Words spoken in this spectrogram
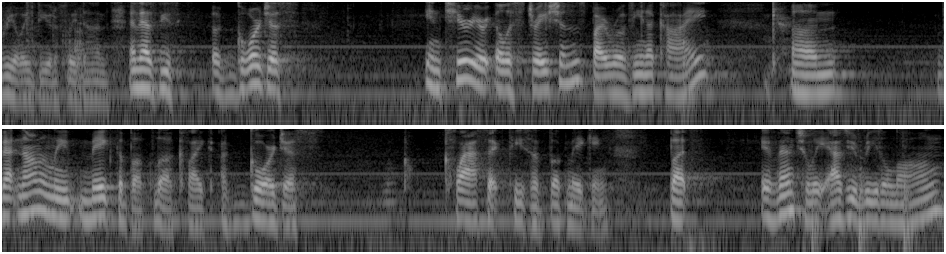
really beautifully done. And has these uh, gorgeous interior illustrations by Rovina Cai. Um, that not only make the book look like a gorgeous classic piece of bookmaking, but eventually, as you read along,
